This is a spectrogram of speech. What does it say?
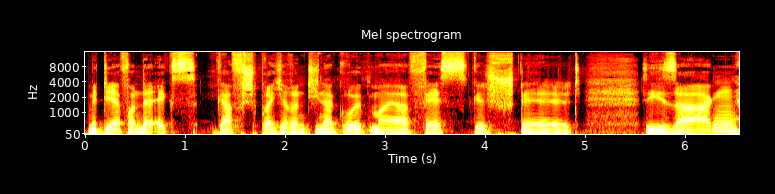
mit der von der Ex-GAF-Sprecherin Tina Gröbmeier festgestellt. Sie sagen,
